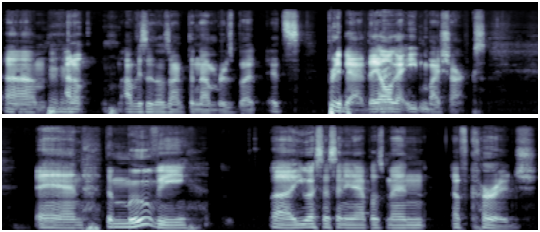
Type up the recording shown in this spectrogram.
Um, Mhm. I don't obviously those aren't the numbers, but it's pretty bad. They all got eaten by sharks. And the movie uh, USS Indianapolis Men of Courage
